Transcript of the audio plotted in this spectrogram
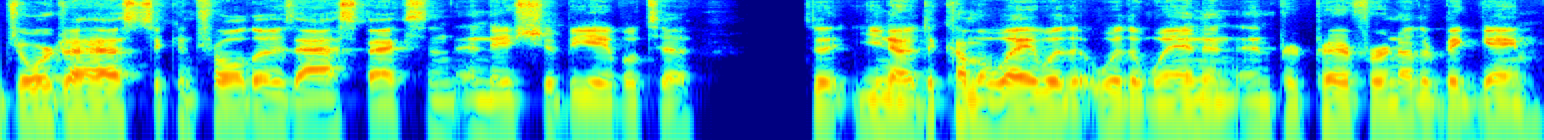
Georgia has to control those aspects, and, and they should be able to, to you know, to come away with with a win and, and prepare for another big game.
